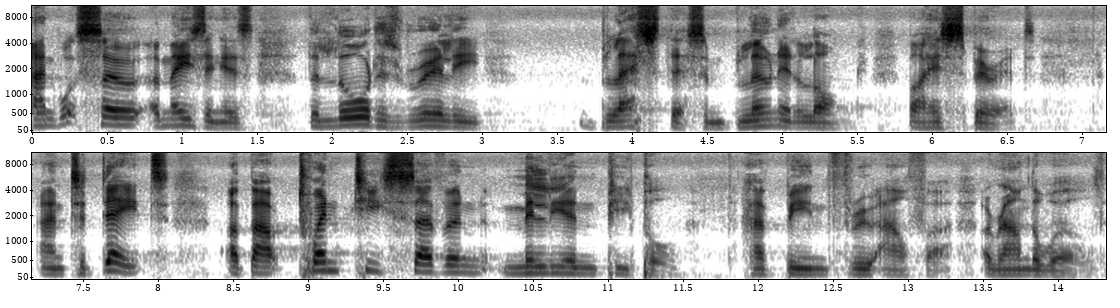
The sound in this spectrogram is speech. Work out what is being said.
And what's so amazing is the Lord has really blessed this and blown it along by his Spirit. And to date, about 27 million people have been through Alpha around the world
